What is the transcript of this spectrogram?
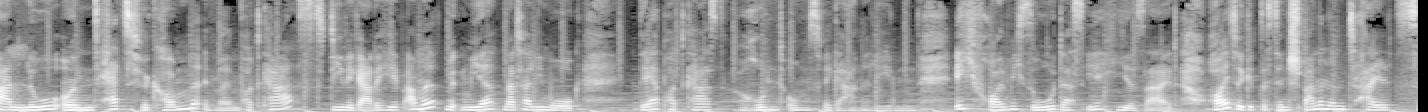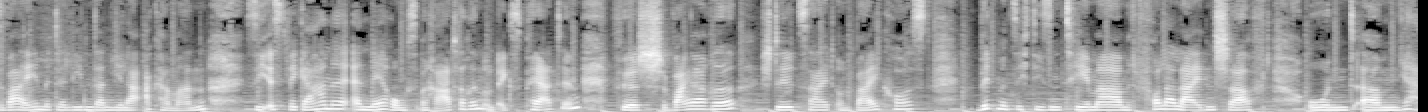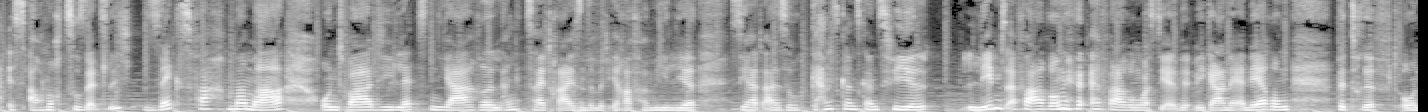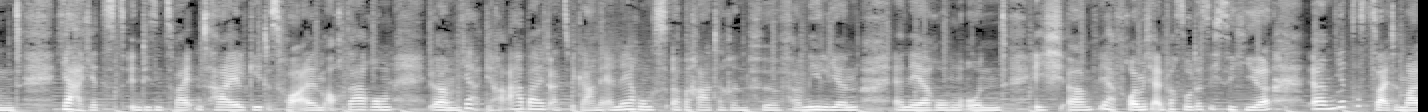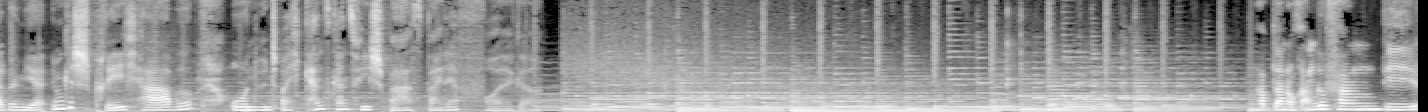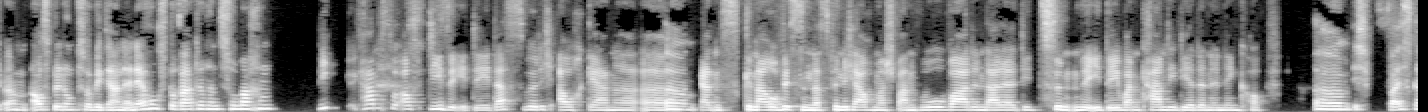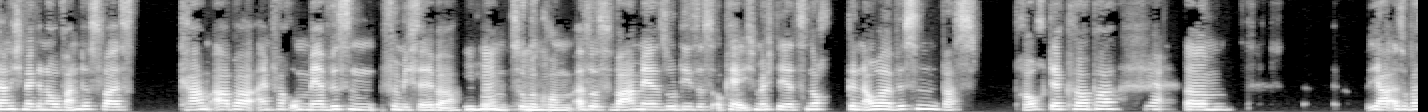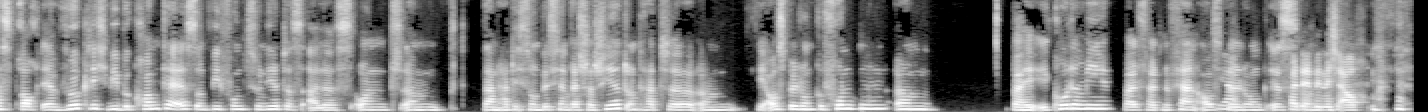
Hallo und herzlich willkommen in meinem Podcast Die vegane Hebamme mit mir, Nathalie Moog der Podcast rund ums vegane Leben. Ich freue mich so, dass ihr hier seid. Heute gibt es den spannenden Teil 2 mit der lieben Daniela Ackermann. Sie ist vegane Ernährungsberaterin und Expertin für Schwangere, Stillzeit und Beikost, widmet sich diesem Thema mit voller Leidenschaft und ähm, ja, ist auch noch zusätzlich sechsfach Mama und war die letzten Jahre Langzeitreisende mit ihrer Familie. Sie hat also ganz, ganz, ganz viel Lebenserfahrung, Erfahrung, was die vegane Ernährung betrifft. Und ja, jetzt in diesem zweiten Teil geht es vor allem auch darum, ähm, ja, ihre Arbeit als vegane Ernährungsberaterin für Familienernährung. Und ich ähm, ja, freue mich einfach so, dass ich sie hier ähm, jetzt das zweite Mal bei mir im Gespräch habe und wünsche euch ganz, ganz viel Spaß bei der Folge. Habe dann auch angefangen, die ähm, Ausbildung zur veganen Ernährungsberaterin zu machen. Wie kamst du auf diese Idee? Das würde ich auch gerne äh, ähm, ganz genau wissen. Das finde ich auch immer spannend. Wo war denn da die zündende Idee? Wann kam die dir denn in den Kopf? Ähm, ich weiß gar nicht mehr genau, wann das war. Es kam aber einfach, um mehr Wissen für mich selber mhm. ähm, zu mhm. bekommen. Also es war mehr so dieses, okay, ich möchte jetzt noch genauer wissen, was braucht der Körper. Ja. Ähm, ja, also was braucht er wirklich, wie bekommt er es und wie funktioniert das alles? Und ähm, dann hatte ich so ein bisschen recherchiert und hatte ähm, die Ausbildung gefunden ähm, bei Ecodemy, weil es halt eine Fernausbildung ja, ist. Bei der bin ich auch.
